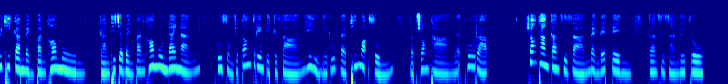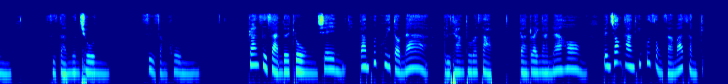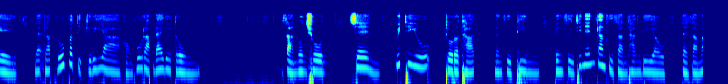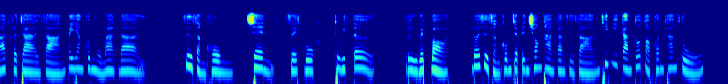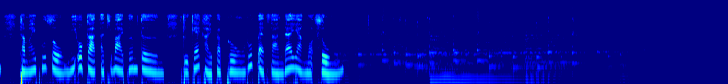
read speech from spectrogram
วิธีการแบ่งปันข้อมูล การที่จะแบ่งปันข้อมูลได้นั้น ผู้ส่งจะต้องเตรียมเอกสารให้อยู่ในรูปแบบที่เหมาะสม กับช่องทางและผู้รับ ช่องทางการสื่อสารแบ่งได้เป็น การสื่อสารโดยตรง สื่อสารมวลชน สื่อสังคม การสื่อสารโดยตรง เช่น การพูดคุยต่อหน้า หรือทางโทรศัพท์ การรายงานหน้าห้อง เป็นช่องทางที่ผู้ส่งสามารถสังเกต และรับรู้ปฏิกิริยาของผู้รับได้โดยตรงสื่อสารมวลชน เช่น วิทยุ โทรทัศน์ หนังสือพิมพ์ เป็นสื่อที่เน้นการสื่อสารทางเดียว แต่สามารถกระจายสารไปยังคนหมู่มากได้ สื่อสังคม เช่น Facebook Twitter หรือเว็บบอร์ด โดยสื่อสังคมจะเป็นช่องทางการสื่อสารที่มีการโต้ตอบค่อนข้างสูงทำให้ผู้ส่งมีโอกาสอธิบายเพิ่มเติม หรือแก้ไขปรับปรุงรูปแบบสารได้อย่างเหมาะสม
